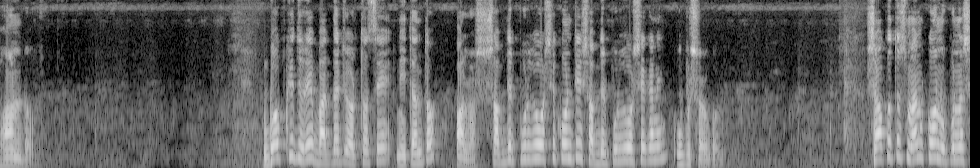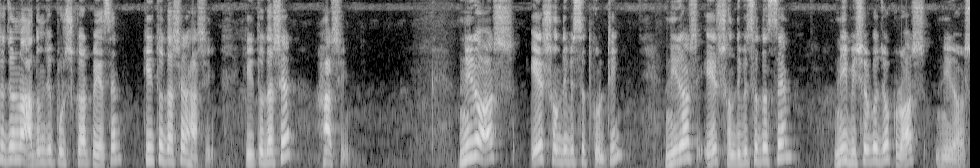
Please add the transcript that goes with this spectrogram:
ভণ্ড। গোপ খেজুরে বাগদাটির অর্থ হচ্ছে নিতান্ত অলস। শব্দের পূর্বে বসে কোনটি? শব্দের পূর্বে বসে এখানে উপসর্গ। শকত ওসমান কোন উপন্যাসের জন্য আদমজি পুরস্কার পেয়েছেন? কীর্তদাসের হাসি। কীর্তদাসের হাসি। নিরস এর সন্ধিবিচ্ছেদ কোনটি? নিরস এর সন্ধিবিচ্ছেদ হচ্ছে নি বিসর্গ রস নিরস।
